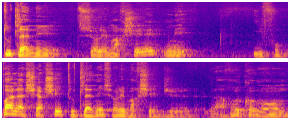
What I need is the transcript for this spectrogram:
toute l'année sur les marchés, mais il ne faut pas la chercher toute l'année sur les marchés. Je la recommande.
